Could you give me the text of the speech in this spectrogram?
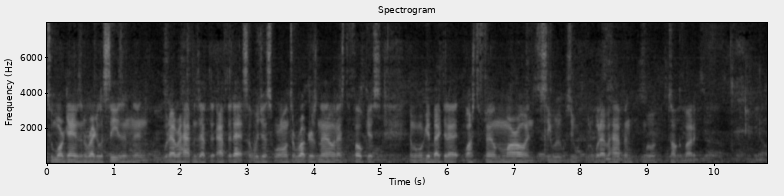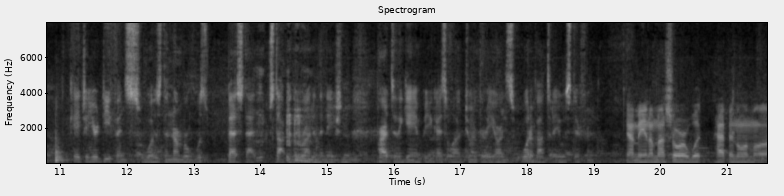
two more games in the regular season, and whatever happens after after that. So we're just we're on to Rutgers now. That's the focus, and we'll get back to that. Watch the film tomorrow and see what see whatever happened. We'll talk about it. KJ, your defense was the number was best at stopping the run in the nation prior to the game, but you guys allowed 230 yards. What about today was different? Yeah, I mean, I'm not sure what happened on uh,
